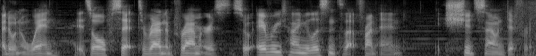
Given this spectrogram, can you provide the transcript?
I don't know when. It's all set to random parameters. So every time you listen to that front end, it should sound different.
